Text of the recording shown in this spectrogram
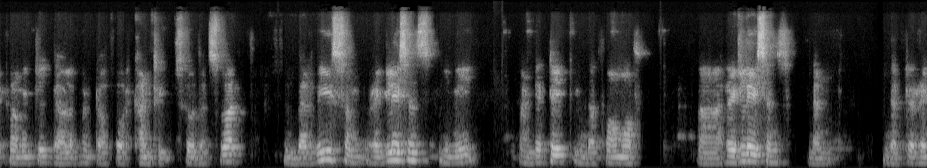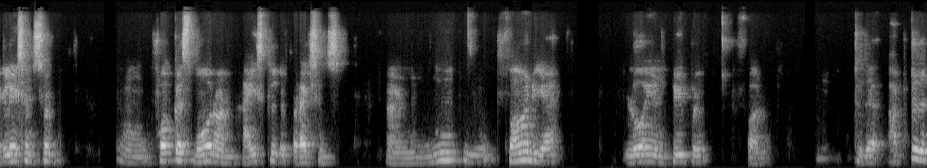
economical development of our country. So that's what there is some regulations we may undertake in the form of uh, regulations. Then that regulations should um, focus more on high skilled productions and for yeah, low end people for to the up to the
